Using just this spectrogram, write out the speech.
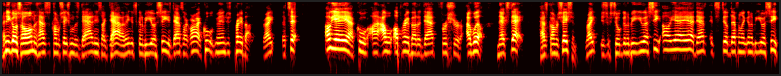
And he goes home and has this conversation with his dad. And he's like, Dad, I think it's going to be USC. His dad's like, All right, cool, man. Just pray about it. Right. That's it. Oh, yeah, yeah, yeah. Cool. I, I will, I'll pray about it, Dad, for sure. I will. Next day, has conversation, right? Is it still going to be USC? Oh, yeah, yeah, Dad. It's still definitely going to be USC.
